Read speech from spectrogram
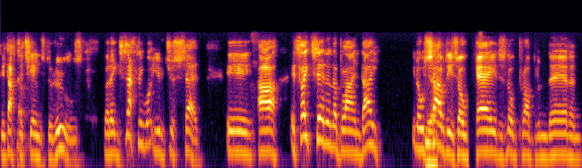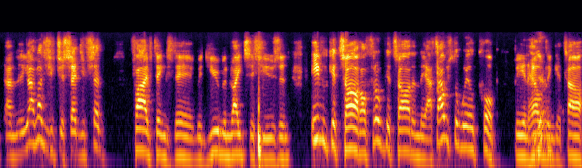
they'd have to change the rules. But exactly what you've just said, uh, it's like turning a blind eye. You know, yeah. Saudi's okay. There's no problem there. And, and and as you've just said, you've said five things there with human rights issues and even Qatar. I'll throw Qatar in there. How's the World Cup being held yeah. in Qatar?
